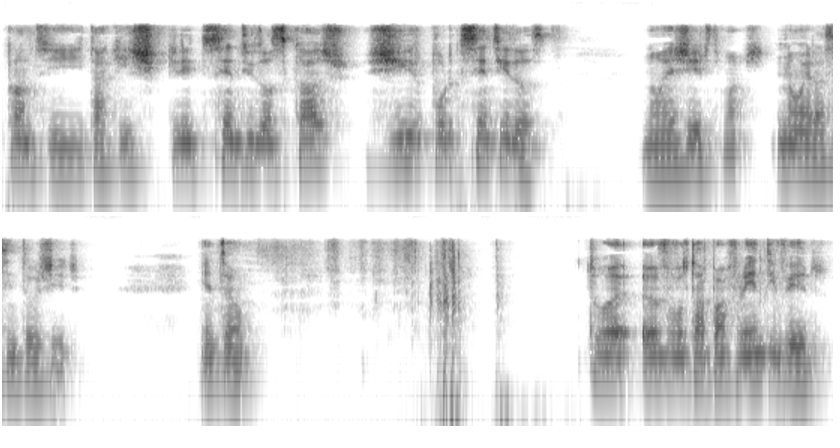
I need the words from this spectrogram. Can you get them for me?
Pronto, e está aqui escrito 112 casos, giro porque 112. Não é giro, Tomás. Não era assim tão giro. Então, estou a, voltar para a frente e ver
